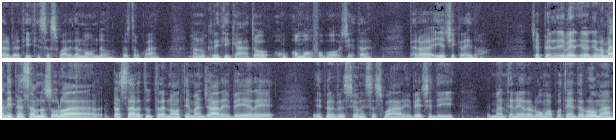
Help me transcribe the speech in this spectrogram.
pervertiti sessuali del mondo, questo qua, hanno criticato, om- omofobo, eccetera, però io ci credo. Cioè, per- I romani pensavano solo a passare tutte le notti a mangiare e bere e perversioni sessuali, invece di mantenere Roma potente. Roma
